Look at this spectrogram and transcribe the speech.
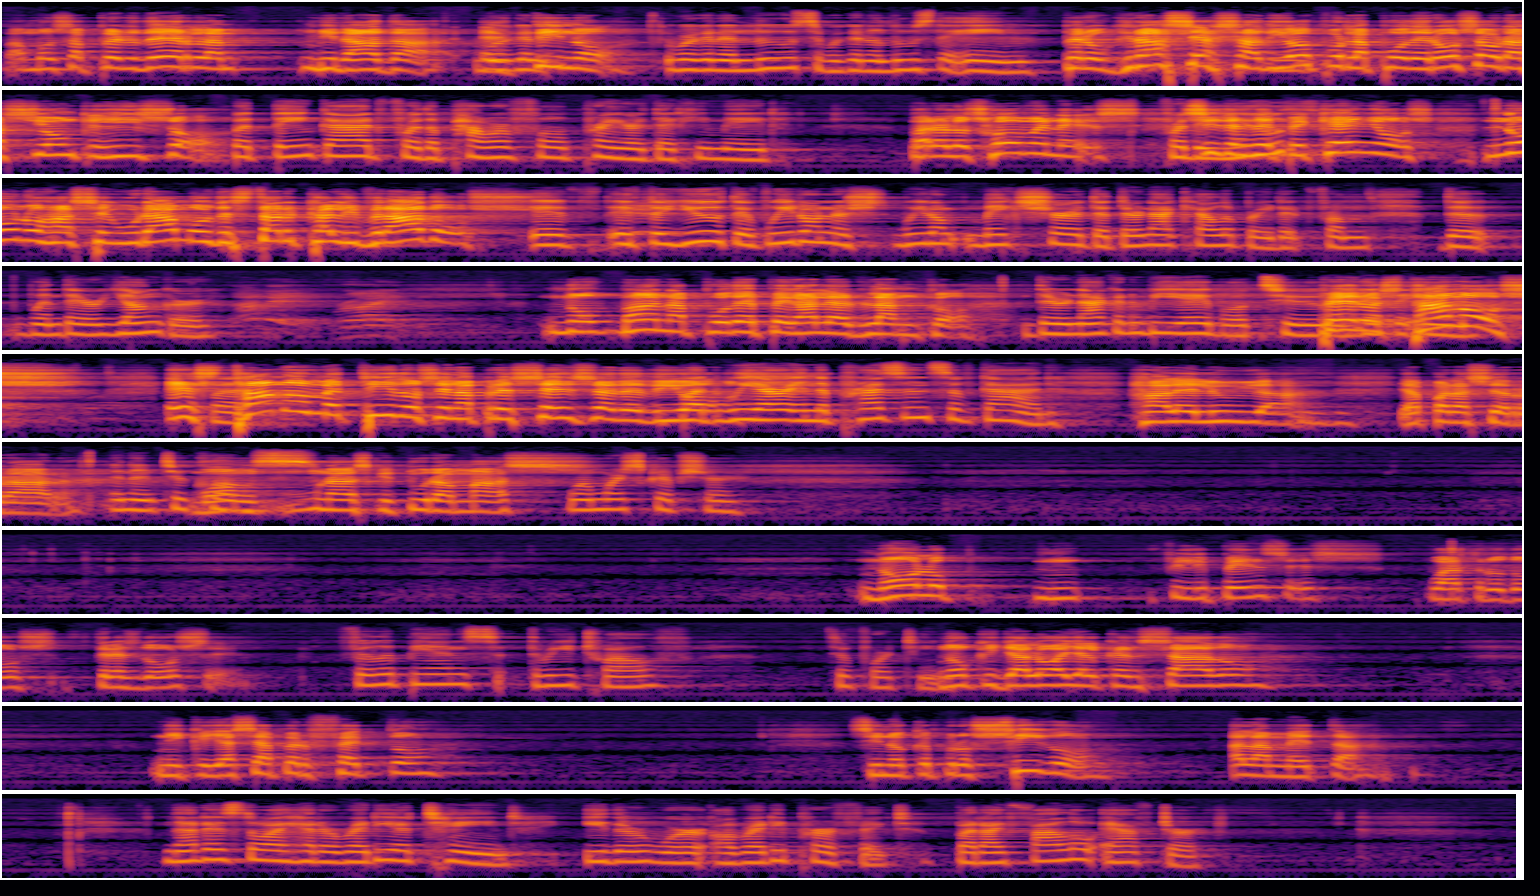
vamos a perder la mirada, We're el gonna- tino. we're going to lose. We're going to lose the aim. Pero gracias a Dios por la poderosa oración que hizo. But thank God for the powerful prayer that he made. Para los jóvenes, si desde youth. pequeños no nos aseguramos de estar calibrados, If if the youth, if we don't ass- we don't make sure that they're not calibrated from the when they're younger, no van a poder pegarle al blanco. they're not going to be able to. Pero estamos, estamos metidos en la presencia de Dios. But we are in the presence of God. Aleluya. Ya para cerrar, And then to one- close, una escritura más. one more scripture. No lo Filipenses 4, 2, 3, 12. Philippians 3:12 to 14. No que ya lo haya alcanzado, ni que ya sea perfecto, sino que prosigo a la meta Not as though I had already attained, either were already perfect, but I follow after,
